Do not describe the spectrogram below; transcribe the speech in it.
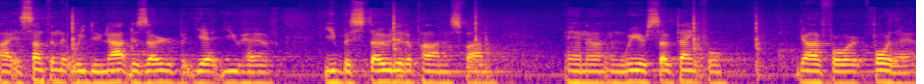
uh, is something that we do not deserve, but yet you have you bestowed it upon us, Father. And, uh, and we are so thankful, God, for, for that.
